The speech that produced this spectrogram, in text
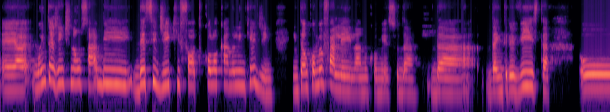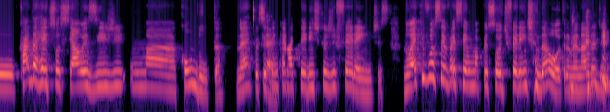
é, muita gente não sabe decidir que foto colocar no LinkedIn. Então, como eu falei lá no começo da, da, da entrevista, o, cada rede social exige uma conduta, né? Porque certo. tem características diferentes. Não é que você vai ser uma pessoa diferente da outra, não é nada disso.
